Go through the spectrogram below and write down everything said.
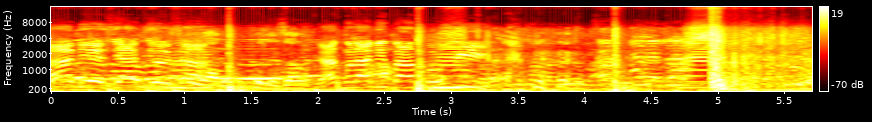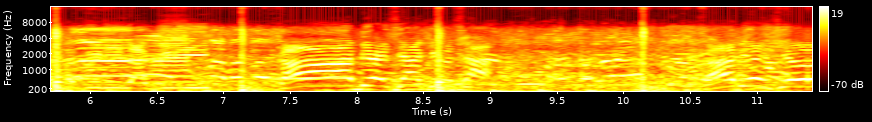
kábíyèsí àti òòṣà. Jagunlabi panko bí lagiri lagiri kábíyèsí òòṣà kábíyèsí o.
